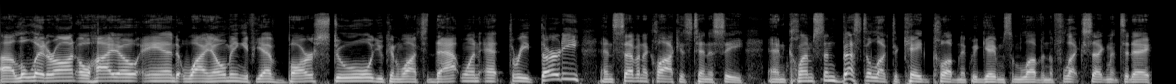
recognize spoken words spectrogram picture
uh, a little later on, Ohio and Wyoming. If you have Barstool, you can watch that one at three thirty, and seven o'clock is Tennessee and Clemson. Best of luck to Cade Klubnik. We gave him some love in the flex segment today.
